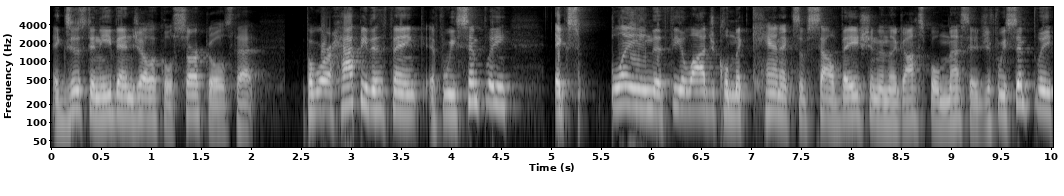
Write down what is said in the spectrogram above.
exists in evangelical circles that, but we're happy to think if we simply explain the theological mechanics of salvation and the gospel message, if we simply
